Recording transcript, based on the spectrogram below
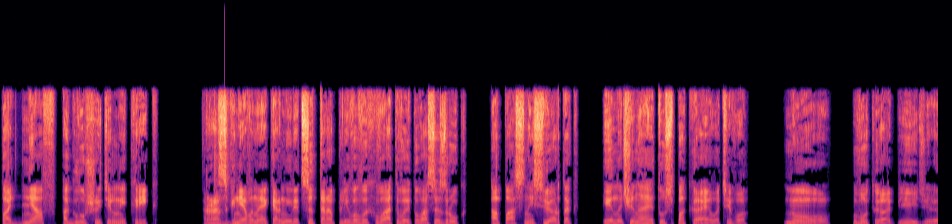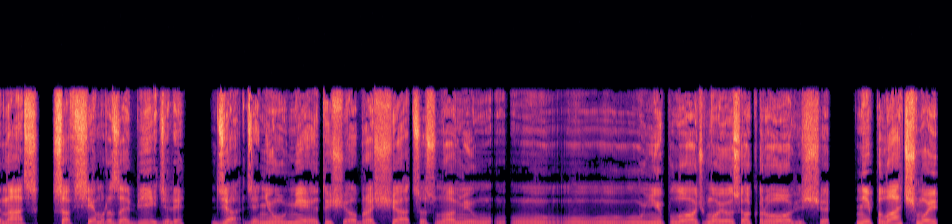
подняв оглушительный крик. Разгневанная кормилица торопливо выхватывает у вас из рук опасный сверток и начинает успокаивать его. «Ну, вот и обидели нас, совсем разобидели. Дядя не умеет еще обращаться с нами. У-у-у-у-у, не плачь, мое сокровище, не плачь, мой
